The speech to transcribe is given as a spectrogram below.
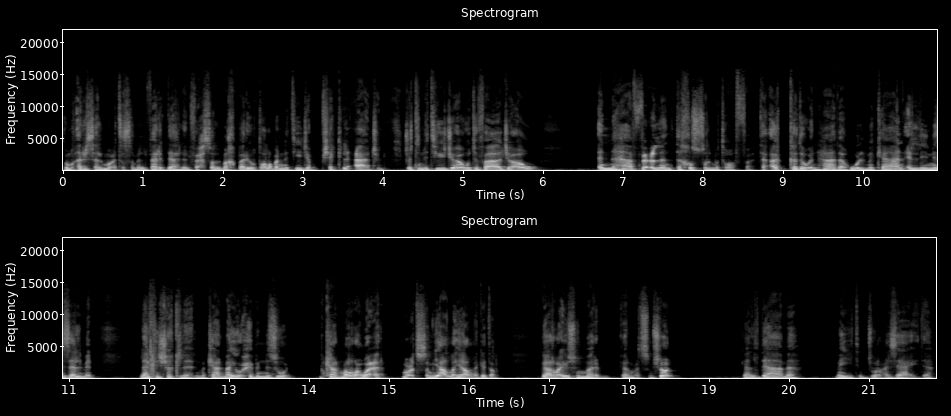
ثم أرسل معتصم الفردة للفحص المخبري وطلب النتيجة بشكل عاجل، جت النتيجة وتفاجأوا أنها فعلا تخص المتوفى، تأكدوا أن هذا هو المكان اللي نزل منه. لكن شكله المكان ما يوحي بالنزول، مكان مرة وعر، معتصم يا الله يا الله قدر. قال رئيسهم مرمي، قال معتصم شلون؟ قال دامه ميت بجرعة زائدة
